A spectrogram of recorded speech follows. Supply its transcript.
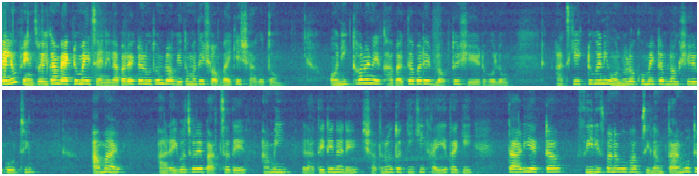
Hello friends welcome back to my channel আবারও একটা নতুন ব্লগে তোমাদের সবাইকে স্বাগতম। অনেক ধরনের খাবার দাবারের ব্লগ তো শেয়ার হলো। আজকে একটুখানি অন্যরকম একটা ব্লগ শেয়ার করছি। আমার আড়াই বছরের বাচ্চাদের আমি রাতে ডিনারে সাধারণত কী কী খাইয়ে থাকি, তারই একটা সিরিজ বানাবো ভাবছিলাম। তার মধ্যে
